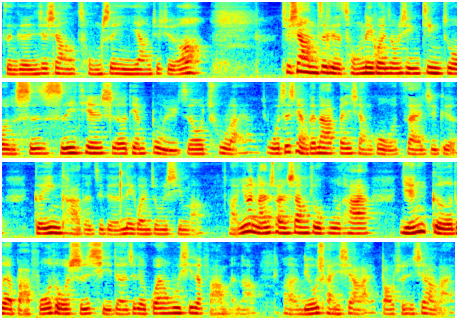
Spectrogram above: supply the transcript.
整个人就像重生一样，就觉得哦，就像这个从内观中心静坐十十一天、十二天不语之后出来啊。我之前有跟大家分享过，我在这个格印卡的这个内观中心嘛，啊，因为南传上座部它严格的把佛陀时期的这个观呼吸的法门啊啊流传下来、保存下来。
